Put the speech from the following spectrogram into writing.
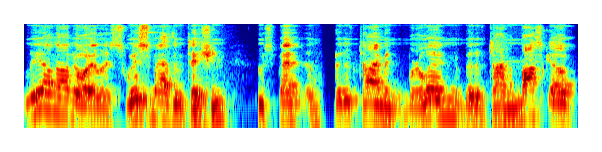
Leonhard Euler, Swiss mathematician, who spent a bit of time in Berlin, a bit of time in Moscow,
